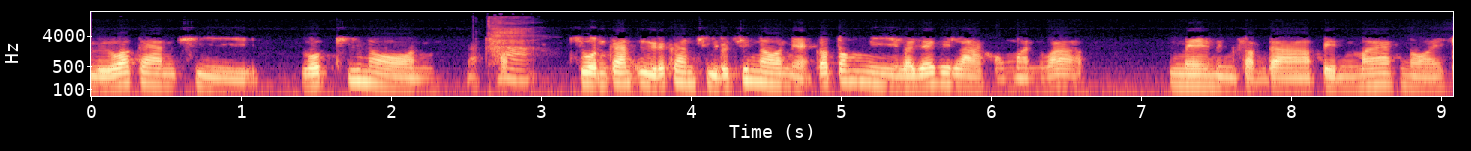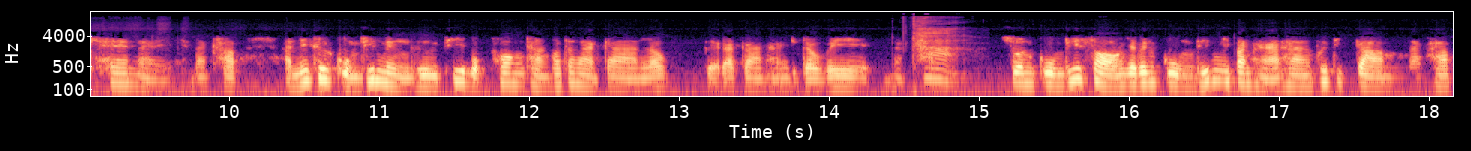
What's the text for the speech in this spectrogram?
หรือว่าการฉี่ลดที่นอนนะครับ ส่วนการอืดและการฉี่รถที่นอนเนี่ยก็ต้องมีระยะเวลาของมันว่า ในหนึ่งสัปดาห์เป็นมากน้อยแค่ไหนนะครับ อันนี้คือกลุ่มที่หนึ่งคือที่บกพร่องทางพัฒนาการแล้วเกิดอาการทางจิตเวชนะครับส่วนกลุ่มที่สองจะเป็นกลุ่มที่มีปัญหาทางพฤติกรรมนะครับ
